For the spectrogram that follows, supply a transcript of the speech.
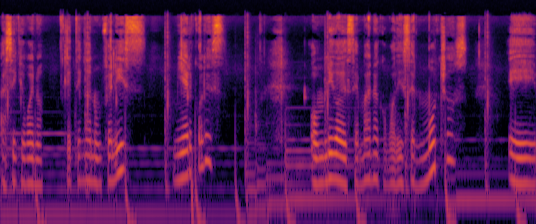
Así que bueno, que tengan un feliz miércoles ombligo de semana, como dicen muchos, eh,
